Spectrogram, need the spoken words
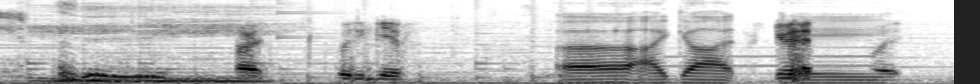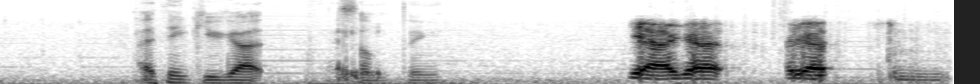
Alright, what do you give? uh, I got Give me that a. plate. I think you got something. Yeah, I got, I got some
